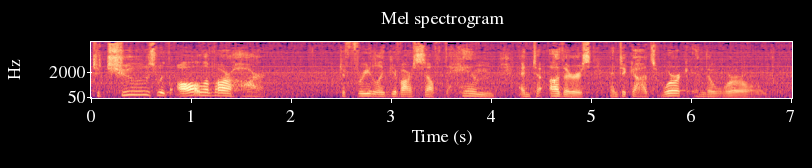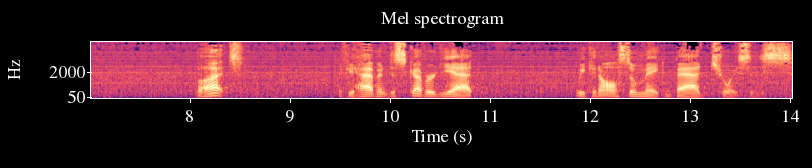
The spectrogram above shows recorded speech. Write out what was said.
to choose with all of our heart to freely give ourselves to Him and to others and to God's work in the world. But if you haven't discovered yet, we can also make bad choices.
